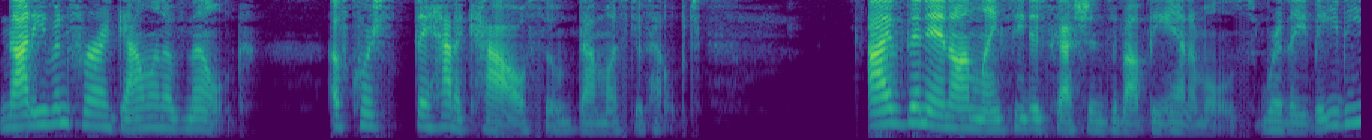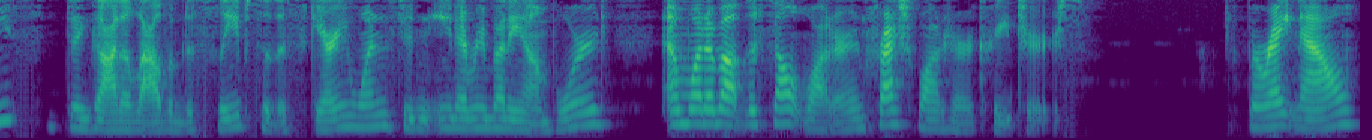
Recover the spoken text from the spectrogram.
Not even for a gallon of milk. Of course, they had a cow, so that must have helped. I've been in on lengthy discussions about the animals. Were they babies? Did God allow them to sleep so the scary ones didn't eat everybody on board? And what about the saltwater and freshwater creatures? But right now,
